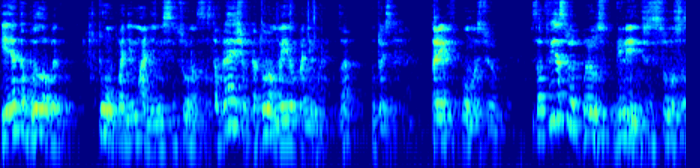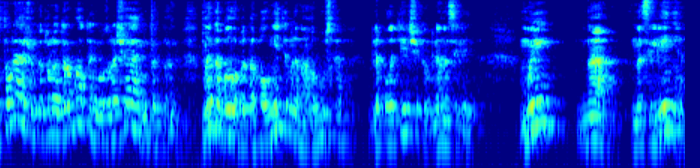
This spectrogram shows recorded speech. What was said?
И это было бы в том понимании инвестиционной составляющей, в котором мы ее понимаем. Да? Ну, то есть тариф полностью соответствует, плюс ввели инвестиционную составляющую, которую отрабатываем, возвращаем и так далее. Но это была бы дополнительная нагрузка для плательщиков, для населения. Мы на население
